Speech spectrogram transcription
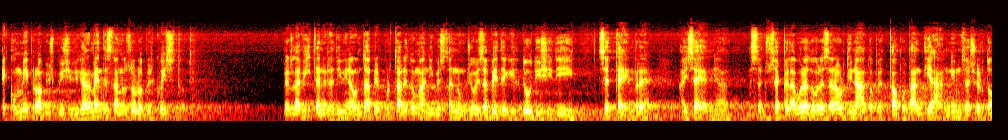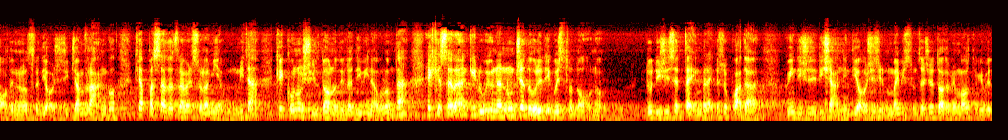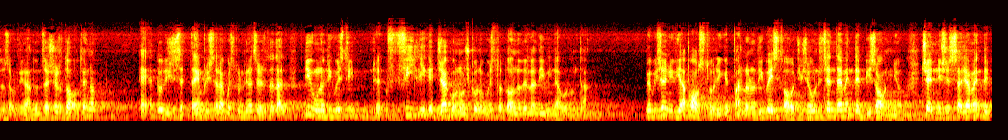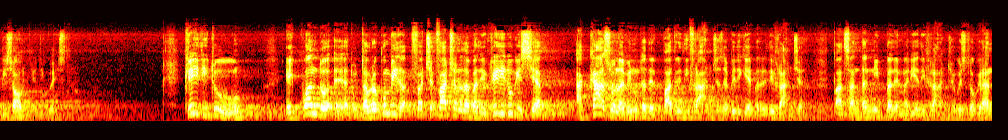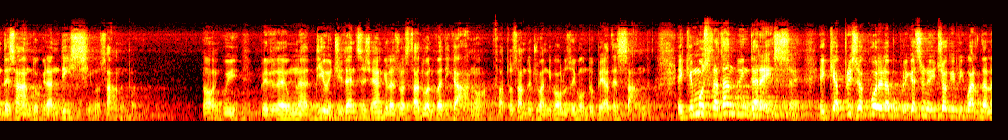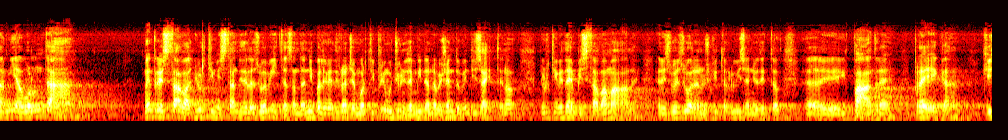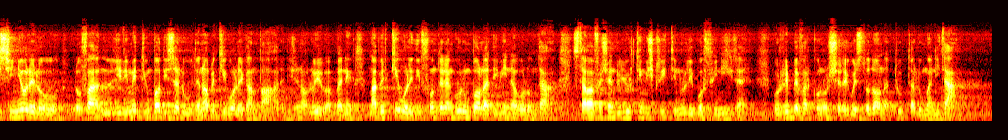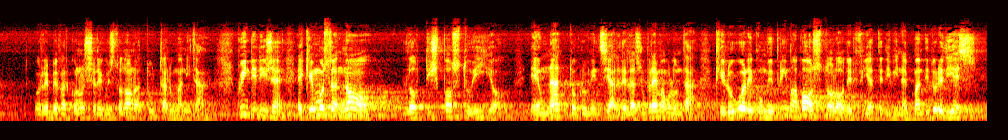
E con me proprio specificatamente stanno solo per questo. Per la vita nella divina volontà, per portare domani questo annuncio. Voi sapete che il 12 di settembre a Isernia San Giuseppe Lavoratore sarà ordinato per dopo tanti anni un sacerdote nella nostra diocesi, Gianfranco, che ha passato attraverso la mia comunità, che conosce il dono della divina volontà e che sarà anche lui un annunciatore di questo dono. 12 settembre, che sono qua da 15-16 anni in diocesi, non ho mai visto un sacerdote, la prima volta che vedo ordinato un sacerdote, no? E a 12 settembre ci sarà questa ordinazione di uno di questi figli che già conoscono questo dono della divina volontà. Abbiamo bisogno di apostoli che parlano di questo oggi, c'è urgentemente bisogno, c'è necessariamente bisogno di questo. Credi tu, e quando eh, tutto avrò compito, faccia, facciano da padre, credi tu che sia a caso la venuta del padre di Francia, sapete chi è il padre di Francia? Sant'Annibale Maria di Francia, questo grande santo, grandissimo santo no? in cui per una Dio incidenza c'è anche la sua statua al Vaticano, fatto Santo Giovanni Paolo II, Beato e Santo, e che mostra tanto interesse e che ha preso a cuore la pubblicazione di ciò che riguarda la mia volontà, mentre stava agli ultimi istanti della sua vita, Sant'Annibale di Francia è morto il primo giugno del 1927, no? negli ultimi tempi stava male e le sue suore hanno scritto a Luisa e gli hanno detto eh, il padre prega che il Signore lo, lo fa, gli rimette un po' di salute, non perché vuole campare, dice no, lui va bene, ma perché vuole diffondere ancora un po' la divina volontà. Stava facendo gli ultimi scritti, non li può finire, vorrebbe far conoscere questo dono a tutta l'umanità vorrebbe far conoscere questo dono a tutta l'umanità. Quindi dice, e che mostra, no, l'ho disposto io, è un atto provinciale della suprema volontà che lo vuole come primo apostolo del fiat divino, è banditore di esso.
